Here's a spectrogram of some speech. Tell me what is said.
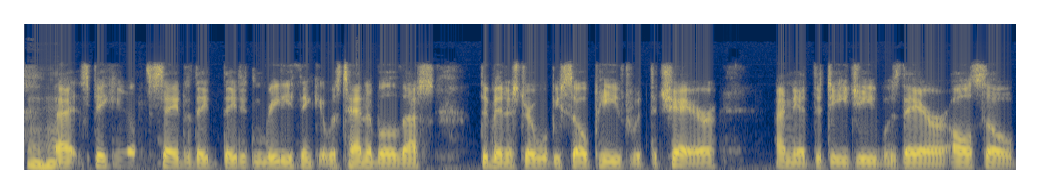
mm-hmm. uh, speaking up to say that they, they didn't really think it was tenable that the minister would be so peeved with the chair and yet the DG was there, also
